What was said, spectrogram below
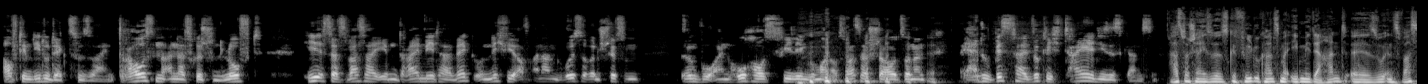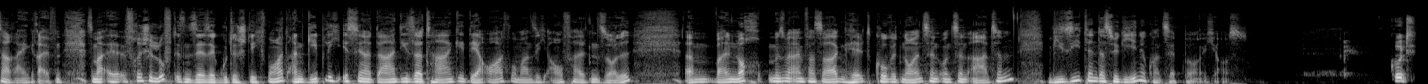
auf dem Lido-Deck zu sein, draußen an der frischen Luft. Hier ist das Wasser eben drei Meter weg und nicht wie auf anderen größeren Schiffen irgendwo ein Hochhausfeeling, wo man aufs Wasser schaut, sondern ja, du bist halt wirklich Teil dieses Ganzen. Hast wahrscheinlich so das Gefühl, du kannst mal eben mit der Hand äh, so ins Wasser reingreifen. Sag mal, äh, frische Luft ist ein sehr, sehr gutes Stichwort. Angeblich ist ja da dieser Tage der Ort, wo man sich aufhalten soll. Ähm, weil noch, müssen wir einfach sagen, hält Covid-19 uns in Atem. Wie sieht denn das Hygienekonzept bei euch aus? Gut,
